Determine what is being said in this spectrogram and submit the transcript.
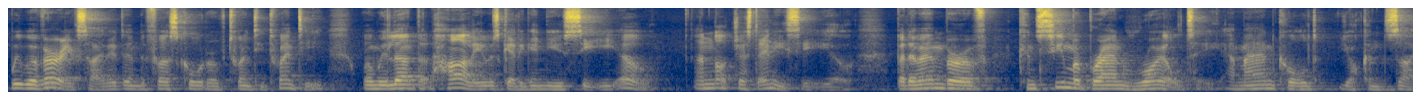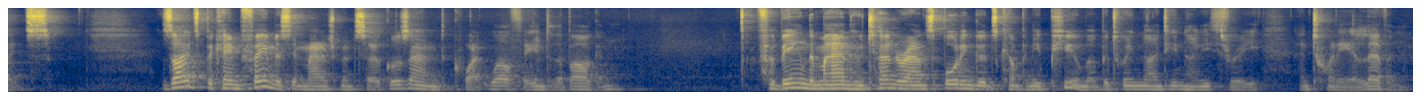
we were very excited in the first quarter of 2020 when we learned that Harley was getting a new CEO. And not just any CEO, but a member of consumer brand royalty, a man called Jochen Zeitz. Zeitz became famous in management circles and quite wealthy into the bargain for being the man who turned around sporting goods company Puma between 1993 and 2011.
